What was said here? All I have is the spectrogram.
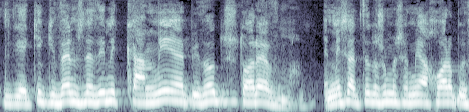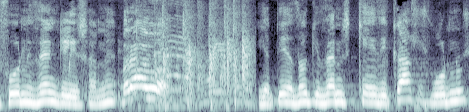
διότι εκεί η κυβέρνηση δεν δίνει καμία επιδότηση στο ρεύμα. Εμείς αντιθέτως ζούμε σε μια χώρα που οι φούρνοι δεν κλείσανε. Μπράβο. Γιατί εδώ η κυβέρνηση και ειδικά στους φούρνους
